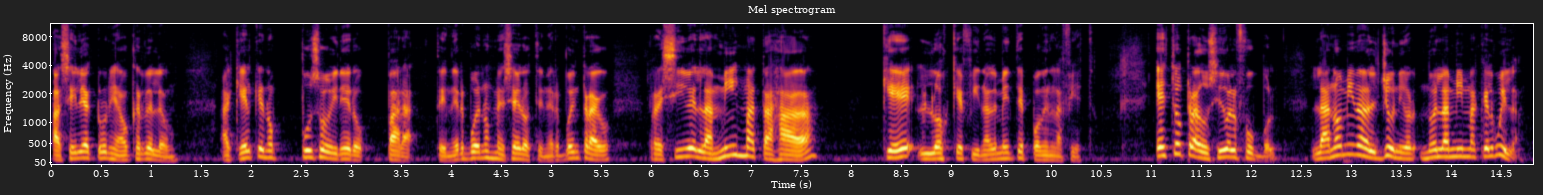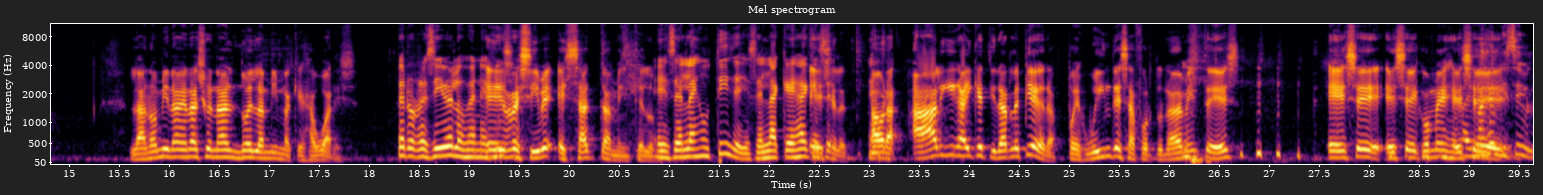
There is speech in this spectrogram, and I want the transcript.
a Celia Cruz y a Oscar de León, aquel que no puso dinero para tener buenos meseros, tener buen trago, recibe la misma tajada que los que finalmente ponen la fiesta. Esto traducido al fútbol, la nómina del Junior no es la misma que el Huila. La nómina de Nacional no es la misma que Jaguares. Pero recibe los beneficios. Él recibe exactamente lo mismo. Esa es la injusticia y esa es la queja que se... Ahora, a alguien hay que tirarle piedra. Pues Win desafortunadamente es ese, ese, ¿cómo es? Ese,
